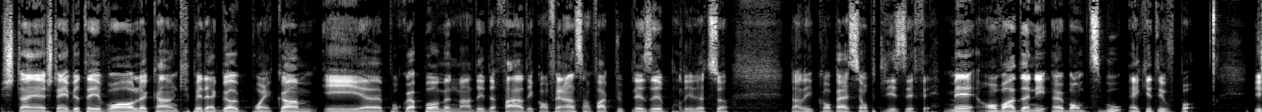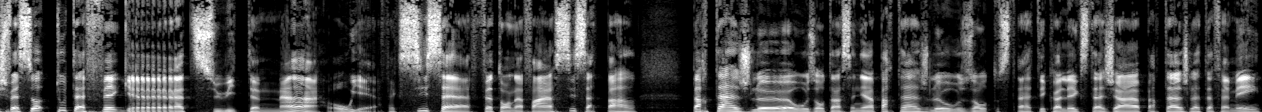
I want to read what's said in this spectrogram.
je t'invite à aller voir le cancrepédagogue.com et euh, pourquoi pas me demander de faire des conférences, ça me faire plus plaisir de parler de ça parler de compassion puis de les effets. Mais on va en donner un bon petit bout, inquiétez-vous pas. Puis je fais ça tout à fait gratuitement. Oh yeah. Fait que si ça fait ton affaire, si ça te parle, partage-le aux autres enseignants, partage-le aux autres, à tes collègues stagiaires, partage-le à ta famille.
